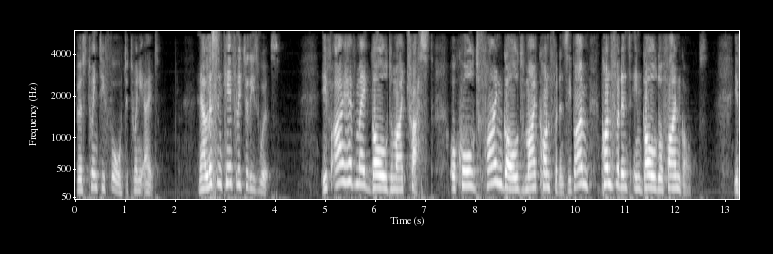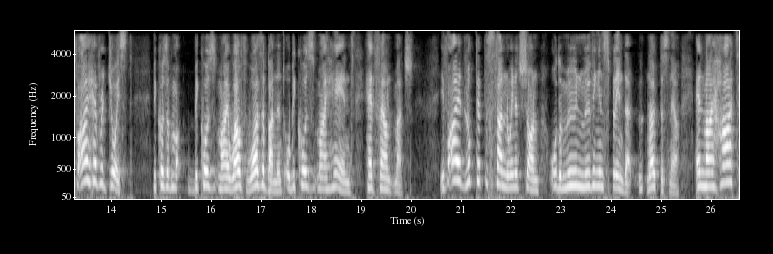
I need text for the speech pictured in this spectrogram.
verse 24 to 28. Now listen carefully to these words. If I have made gold my trust, or called fine gold my confidence, if I'm confident in gold or fine gold, if I have rejoiced because, of my, because my wealth was abundant, or because my hand had found much, if I had looked at the sun when it shone, or the moon moving in splendor, note this now, and my heart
